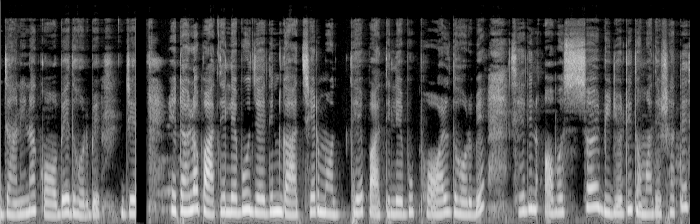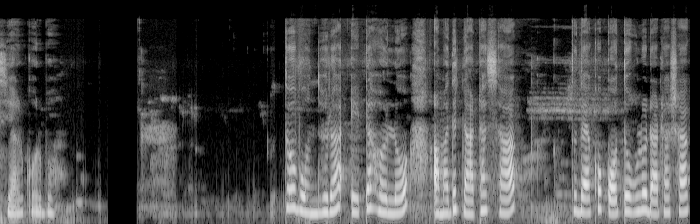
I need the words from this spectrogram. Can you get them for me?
জানি না কবে ধরবে। যে এটা হলো পাতিলেবু যেদিন গাছের মধ্যে পাতিলেবু ফল ধরবে, সেদিন অবশ্যই ভিডিওটি তোমাদের সাথে শেয়ার করব। তো বন্ধুরা, এটা হলো আমাদের ডাঁটা শাক। তো দেখো কতগুলো ডাঁটা শাক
